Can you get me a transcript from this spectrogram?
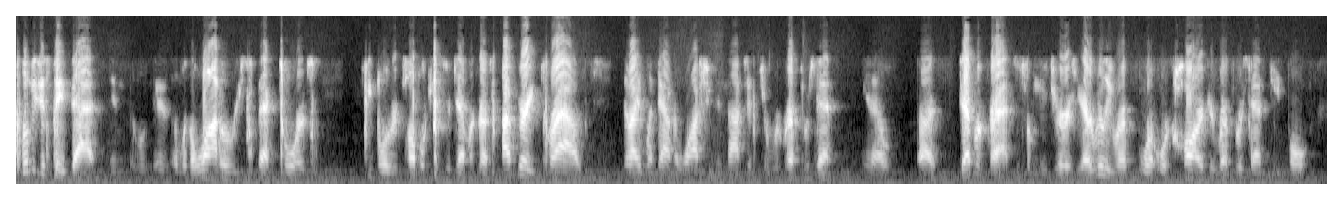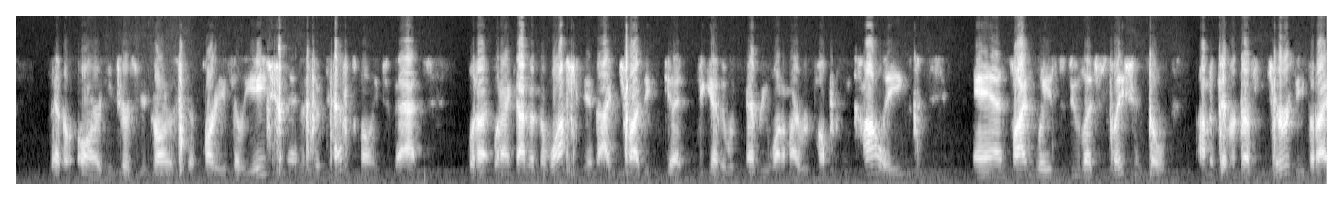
So let me just say that in, in, with a lot of respect towards people, Republicans or Democrats. I'm very proud that I went down to Washington not just to represent, you know, uh, Democrats from New Jersey. I really work, work hard to represent people that are New Jersey, regardless of their party affiliation. And as a testimony to that, when I when I got into Washington, I tried to get together with every one of my Republican colleagues and find ways to do legislation. So I'm a Democrat from Jersey, but I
